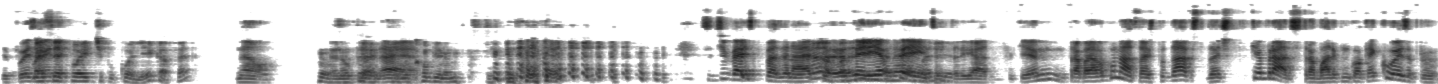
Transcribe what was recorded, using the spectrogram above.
Depois Mas ainda... você foi, tipo, colher café? Não. Eu não- Você é. não combina muito. Se tivesse que fazer na época, Não, eu teria né? feito, tá ligado? Porque eu não trabalhava com nada, só estudava, estudante quebrado. Você trabalha com qualquer coisa pra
